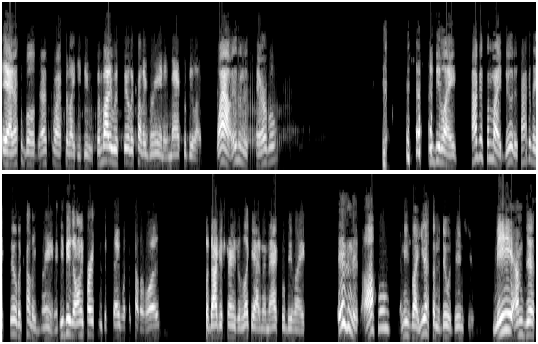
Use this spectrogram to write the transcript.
Yeah, that's what that's why I feel like he do. Somebody would steal the color green, and Max would be like, "Wow, isn't this terrible?" He'd be like, "How could somebody do this? How could they steal the color green?" If he'd be the only person could say what the color was, so Doctor Strange would look at him, and Max would be like, "Isn't this awful?" And he's like, "You had something to do with, it, didn't you?" Me, I'm just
